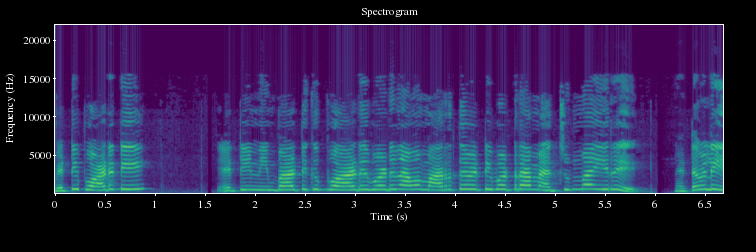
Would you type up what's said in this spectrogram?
வெட்டி போடுடி. எட்டி நீ பாட்டுக்கு பாடு பாடு நாம மரத்தை வெட்டி போட்டுறாம சும்மா இரு. நெட்டவலி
